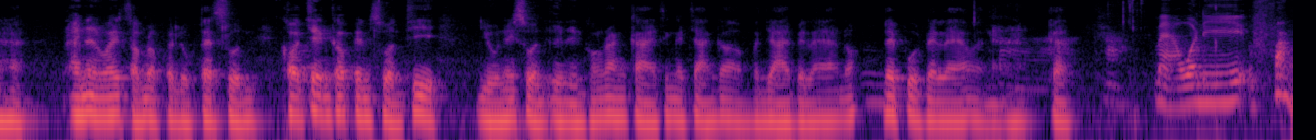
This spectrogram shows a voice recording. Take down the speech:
นะฮะอันนั้นไว้สำหรับกระดูกแต่ส่วนคอลลาเจนก็เป็นส่วนที่อยู่ในส่วนอื่นๆของร่างกาย ซึ่งอาจารย์ก็บรรยายไปแล้วเนาะได้พูดไปแล้วนะฮะครับ แหมวันนี้ฟัง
